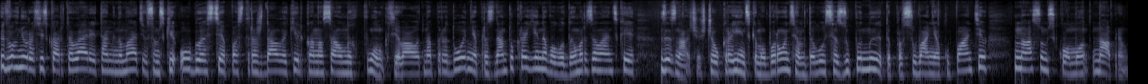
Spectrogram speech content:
від вогню російської артилерії та мінометів Сумській області постраждали кілька населених пунктів. А от напередодні президент України Володимир Зеленський зазначив, що українським оборонцям вдалося зупинити просування окупантів на сумському напрямку.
